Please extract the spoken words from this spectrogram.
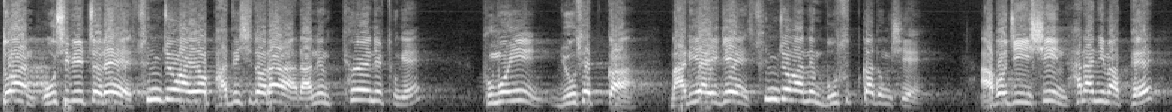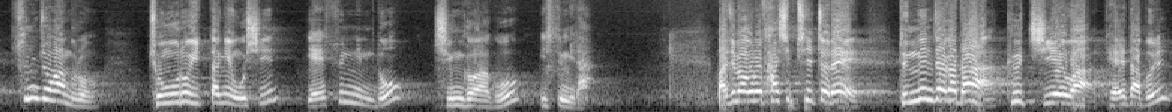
또한 51절에 순종하여 받으시더라 라는 표현을 통해 부모인 요셉과 마리아에게 순종하는 모습과 동시에 아버지이신 하나님 앞에 순종함으로 종으로 이 땅에 오신 예수님도 증거하고 있습니다. 마지막으로 47절에 듣는 자가 다 그 지혜와 대답을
